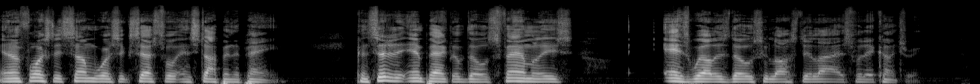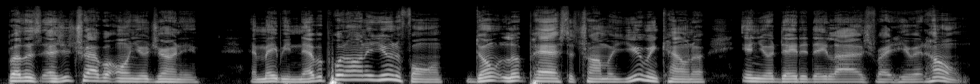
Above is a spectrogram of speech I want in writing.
And unfortunately, some were successful in stopping the pain. Consider the impact of those families as well as those who lost their lives for their country. Brothers, as you travel on your journey and maybe never put on a uniform, don't look past the trauma you encounter in your day to day lives right here at home.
